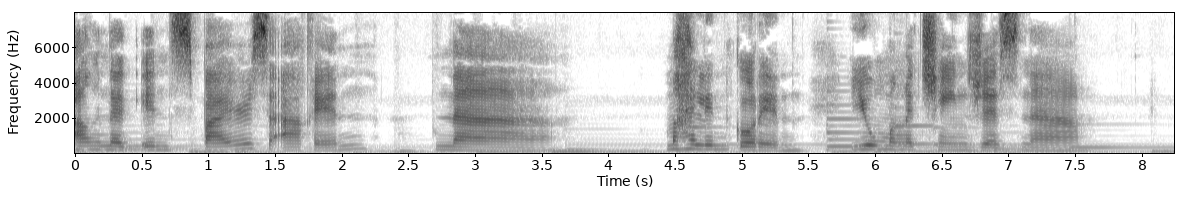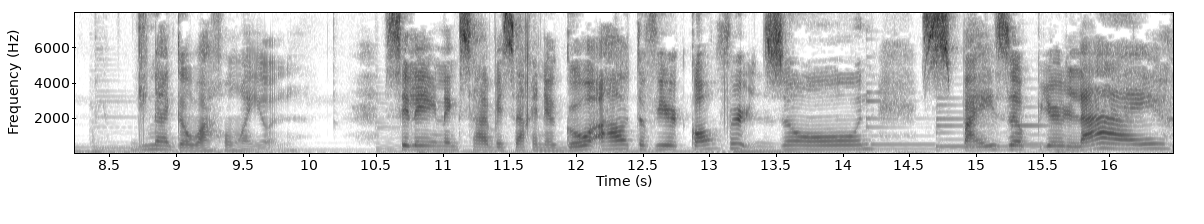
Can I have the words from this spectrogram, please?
ang nag-inspire sa akin na mahalin ko rin yung mga changes na ginagawa ko ngayon. Sila yung nagsabi sa akin na go out of your comfort zone, spice up your life.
